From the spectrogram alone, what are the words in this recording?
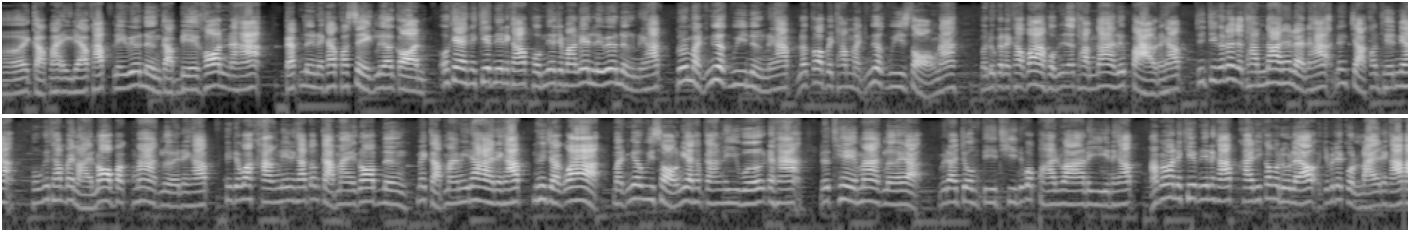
เอ้ยกลับมาอีกแล้วครับเลเวลหนึ่งกับเบคอนนะฮะแป๊บหนึ่งนะครับขอเสกเรือก่อน โอเคในคลิปนี้นะครับผมเนี่ยจะมาเล่นเลเวลหนึ่งนะครับด้วยหมัดเงือก V1 นะครับแล้วก็ไปทำหมัดเงือก V2 นะ มาดูกันนะครับว่าผมจะทำได้หรือเปล่านะครับ จริงๆก็น่าจะทำได้นั่นแหละนะฮะเนื่องจากคอนเทนต์เนี้ยผมก็ทำไปหลายรอบมากๆเลยนะครับเพียงแต่ว่าครั้งนี้นะครับต้องกลับมาอีกรอบหนึ่งไม่กลับมาไม่ได้นะครับ เนื่องจากว่าหมัดเงือก V2 เนี่ยทำการรีเวิร์กนะฮะแล้วเท่มากเลยอะเวลาโจมตีทีนึกว่าปานวารีนะครับเอาเป็นว่าในคลิปนี้นะครับใครที่เข้ามาดูแล้วยังไม่ได้กดไลค์นะครับ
